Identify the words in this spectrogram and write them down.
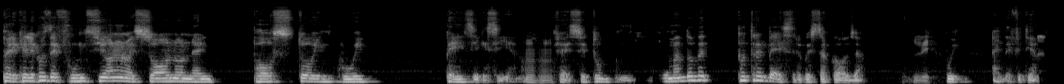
perché le cose funzionano e sono nel posto in cui pensi che siano. Mm-hmm. Cioè se tu... Ma dove potrebbe essere questa cosa? Lì. Qui. Ed effettivamente.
